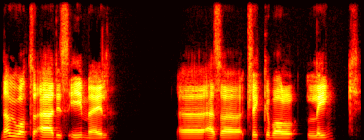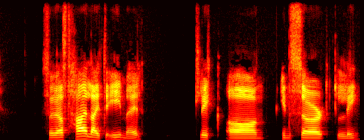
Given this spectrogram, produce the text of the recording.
Now we want to add this email uh, as a clickable link. So just highlight the email, click on insert link.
